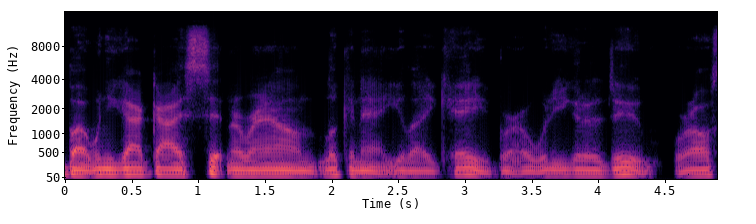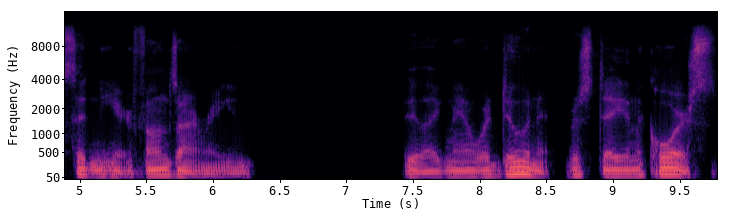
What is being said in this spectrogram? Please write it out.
but when you got guys sitting around looking at you like, "Hey, bro, what are you gonna do?" We're all sitting here, phones aren't ringing. Be like, man, we're doing it. We're staying the course.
